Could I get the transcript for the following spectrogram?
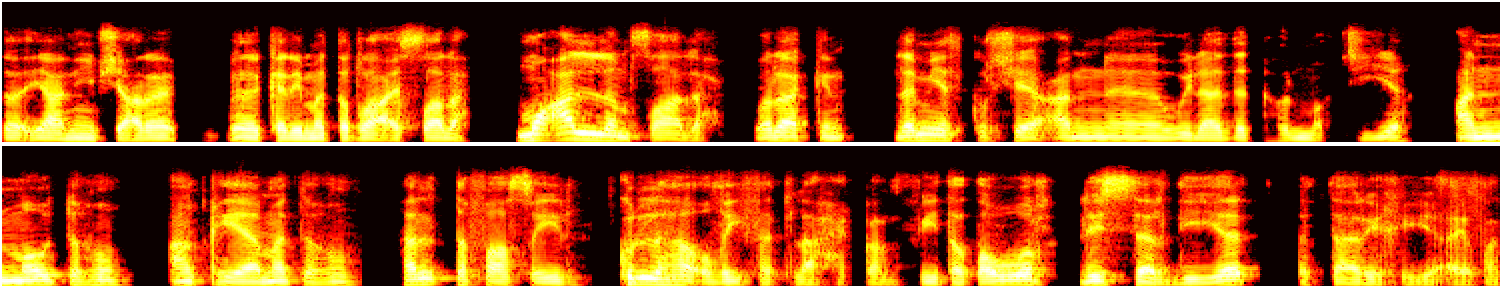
يعني يمشي على كلمة الراعي الصالح معلم صالح. ولكن لم يذكر شيء عن ولادته المعجيه عن موته عن قيامته. هل التفاصيل كلها أضيفت لاحقا في تطور للسرديات التاريخية أيضا؟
